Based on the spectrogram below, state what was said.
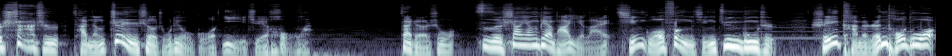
杀之才能震慑住六国，以绝后患。再者说，自商鞅变法以来，秦国奉行军功制，谁砍的人头多，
